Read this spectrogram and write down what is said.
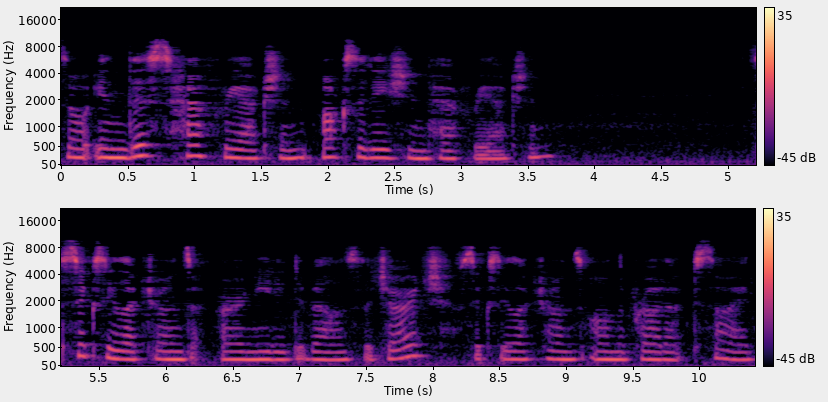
So in this half reaction, oxidation half reaction, six electrons are needed to balance the charge, six electrons on the product side.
